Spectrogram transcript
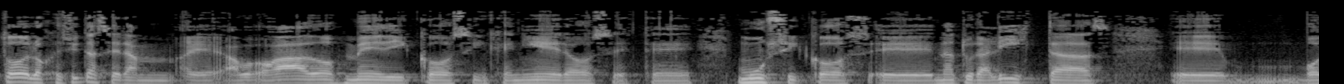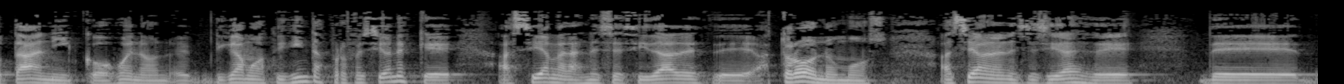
todos los jesuitas eran eh, abogados, médicos, ingenieros, este, músicos, eh, naturalistas, eh, botánicos, bueno, digamos, distintas profesiones que hacían a las necesidades de astrónomos, hacían a las necesidades de, de,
